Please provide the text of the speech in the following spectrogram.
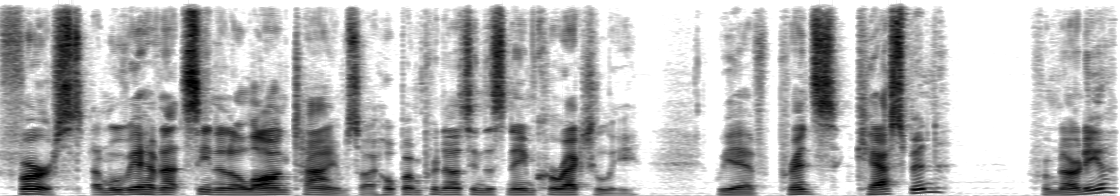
first, a movie I have not seen in a long time, so I hope I'm pronouncing this name correctly. We have Prince Caspian from Narnia.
